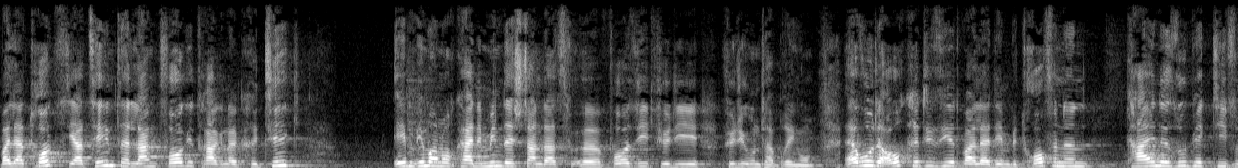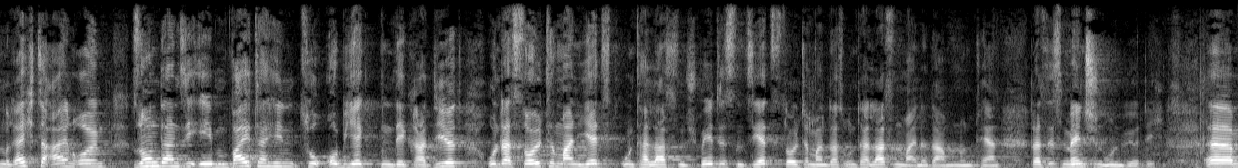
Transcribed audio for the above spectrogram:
weil er trotz jahrzehntelang vorgetragener Kritik eben immer noch keine Mindeststandards äh, vorsieht für die Unterbringung. Er wurde auch kritisiert, weil er den Betroffenen keine subjektiven Rechte einräumt, sondern sie eben weiterhin zu Objekten degradiert. Das sollte man jetzt unterlassen. Spätestens jetzt sollte man das unterlassen, meine Damen und Herren. Das ist menschenunwürdig. Ähm,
